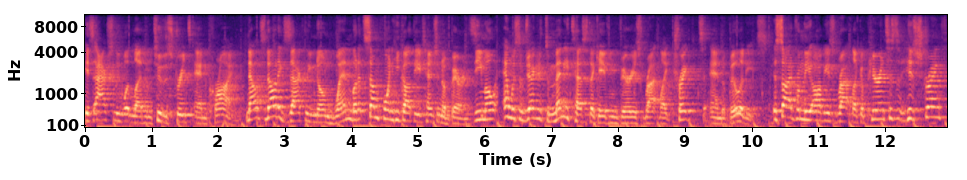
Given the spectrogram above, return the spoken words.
is actually what led him to the streets and crime. Now it's not exactly known when, but at some point he got the attention of Baron Zemo and was subjected to many tests that gave him various rat-like traits and abilities. Aside from the obvious rat-like appearance, his, his strength,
